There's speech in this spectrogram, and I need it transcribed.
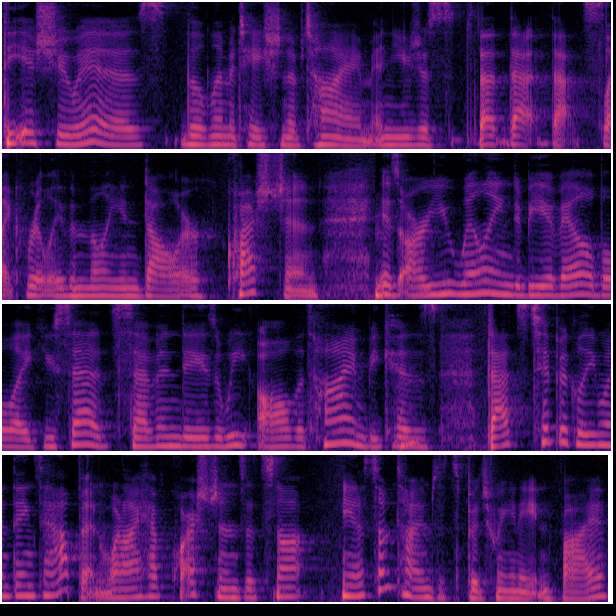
the issue is the limitation of time and you just that that that's like really the million dollar question is are you willing to be available like you said 7 days a week all the time because mm-hmm. that's typically when things happen when i have questions it's not you know sometimes it's between eight and five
